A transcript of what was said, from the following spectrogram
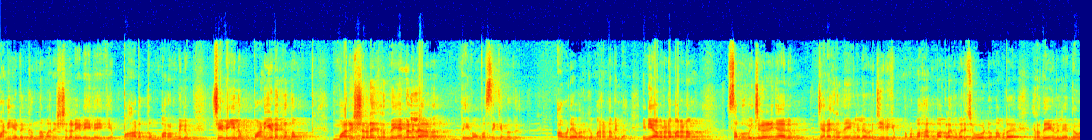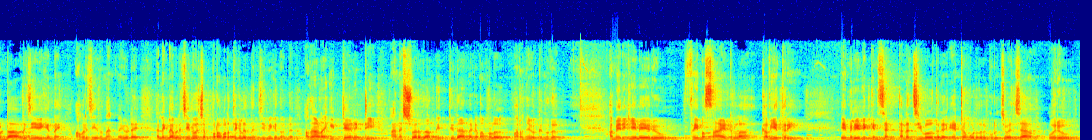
പണിയെടുക്കുന്ന മനുഷ്യരുടെ ഇടയിലേക്ക്. പാടത്തും പറമ്പിലും ചെളിയിലും പണിയെടുക്കുന്ന മനുഷ്യരുടെ ഹൃദയങ്ങളിലാണ് ദൈവം വസിക്കുന്നത്. അവിടെ അവർക്ക് മരണമില്ല. ഇനി അവരുടെ മരണം സംഭവിച്ചു കഴിഞ്ഞാലും ജനഹൃദയങ്ങളിൽ അവർ ജീവിക്കും. നമ്മുടെ മഹാത്മാക്കളൊക്കെ മരിച്ചു പോയിട്ടും നമ്മുടെ ഹൃദയങ്ങളിൽ എന്തുകൊണ്ടാണ് അവർ ജീവിക്കുന്നത് അവർ ചെയ്ത നന്മയുടെ അല്ലെങ്കിൽ അവർ ചെയ്തു വെച്ച പ്രവർത്തികൾ എന്നും ജീവിക്കുന്നുണ്ട്. അതാണ് ഇറ്റേണിറ്റി അനശ്വരത നിത്യത എന്നൊക്കെ നമ്മൾ പറഞ്ഞു വെക്കുന്നത്. അമേരിക്കയിലെ ഒരു ഫേമസ് ആയിട്ടുള്ള കവിയത്രി എമിലി ഡിക്കിൻസൺ തന്റെ ജീവിതത്തിൽ ഏറ്റവും കൂടുതൽ കുറിച്ചു വെച്ച ഒരു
